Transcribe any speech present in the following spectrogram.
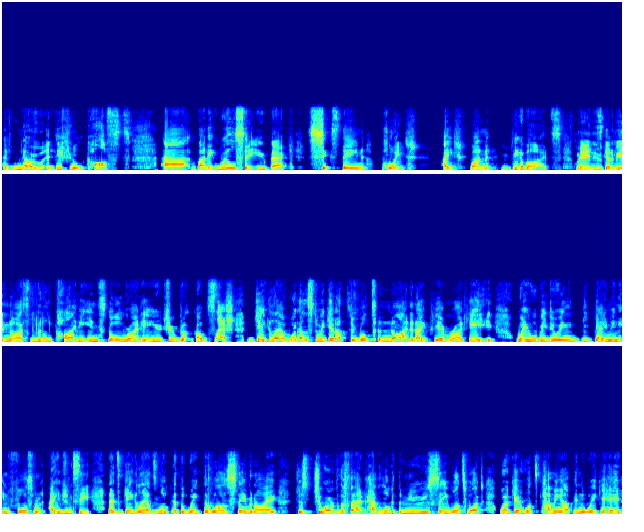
at no additional cost. Uh, but it will set you back 16 points 81 gigabytes. Man, this is going to be a nice little tidy install right here, youtube.com slash geekaloud. What else do we get up to? Well, tonight at 8 p.m. right here, we will be doing the Gaming Enforcement Agency. That's Geek Aloud's look at the week that was. Steve and I just chew over the fat, have a look at the news, see what's what, work out what's coming up in the week ahead,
